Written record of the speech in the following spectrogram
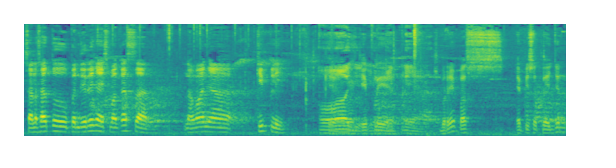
salah satu pendirinya AIS Makassar namanya Kipli Oh, Bang iya, Kipli ya. Kipli ya. Sebenarnya pas episode legend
